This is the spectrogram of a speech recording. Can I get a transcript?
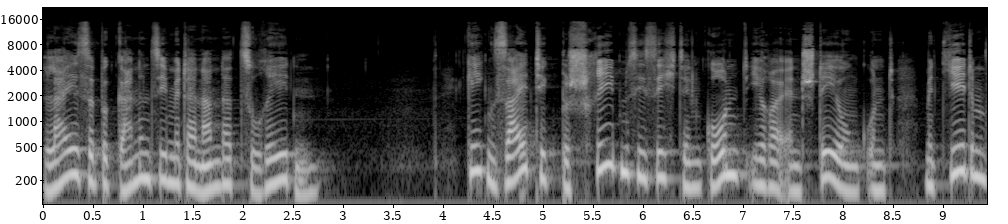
leise begannen sie miteinander zu reden. Gegenseitig beschrieben sie sich den Grund ihrer Entstehung und mit jedem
